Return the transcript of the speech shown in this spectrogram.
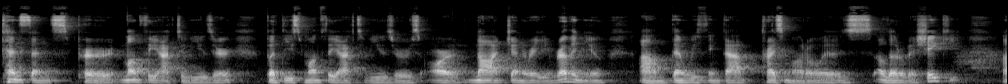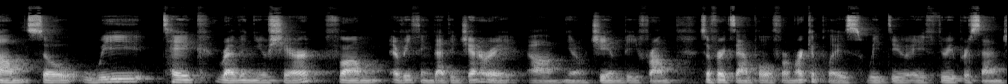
10 cents per monthly active user, but these monthly active users are not generating revenue, um, then we think that pricing model is a little bit shaky. Um, so we take revenue share from everything that they generate, um, you know, GMV from. So for example, for marketplace, we do a 3%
